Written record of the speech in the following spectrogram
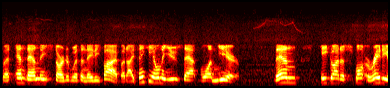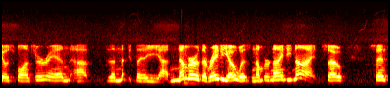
But and then he started with an 85. But I think he only used that one year. Then he got a, a radio sponsor, and uh, the the uh, number of the radio was number 99. So since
